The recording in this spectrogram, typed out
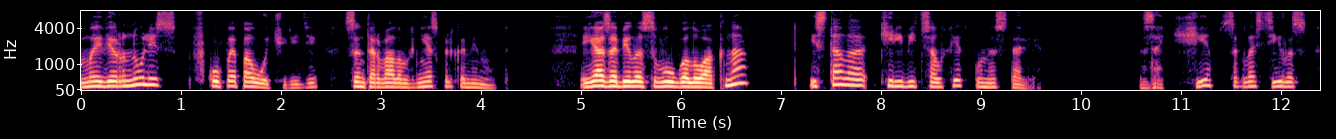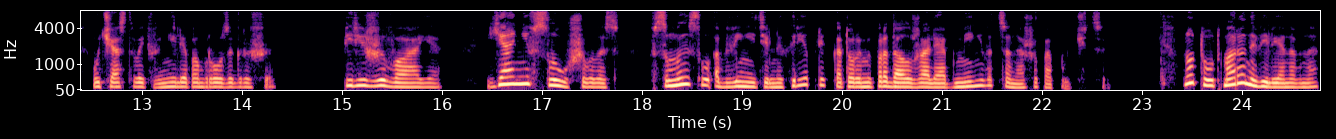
Мы вернулись в купе по очереди с интервалом в несколько минут. Я забилась в угол у окна и стала теребить салфетку на столе. Зачем согласилась участвовать в нелепом розыгрыше? Переживая, я не вслушивалась в смысл обвинительных реплик, которыми продолжали обмениваться наши попутчицы. Но тут Марина Веленовна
